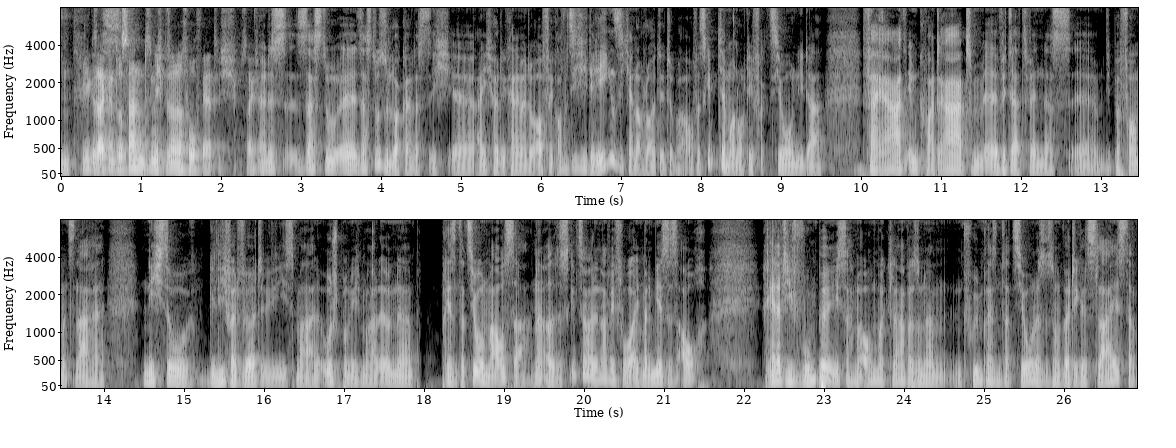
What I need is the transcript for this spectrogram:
hm. wie gesagt, interessant, nicht besonders hochwertig, sag ich mal. Ja, das sagst du, äh, sagst du so locker, dass sich äh, eigentlich heute keiner mehr darüber aufregt. Offensichtlich regen sich ja noch Leute darüber auf. Es gibt ja immer noch die Fraktion, die da Verrat im Quadrat äh, wittert, wenn das äh, die Performance nachher nicht so geliefert wird, wie es mal ursprünglich mal irgendeiner Präsentation mal aussah. Ne? Also das gibt es ja heute nach wie vor. Ich meine, mir ist es auch relativ wumpe. Ich sage mir auch immer klar, bei so einer frühen Präsentation, das ist so ein Vertical Slice, da,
